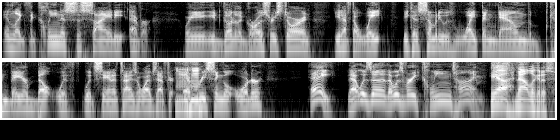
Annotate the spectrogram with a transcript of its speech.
in like the cleanest society ever, where you, you'd go to the grocery store and you'd have to wait because somebody was wiping down the conveyor belt with with sanitizer wipes after every single order. Hey, that was a that was a very clean time. Yeah, now look at us.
